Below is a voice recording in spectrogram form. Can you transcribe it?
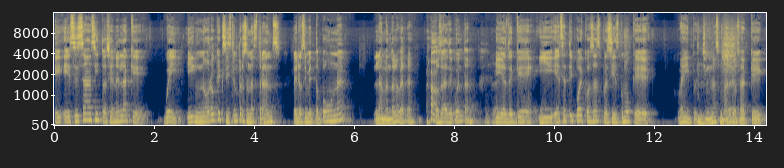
e- es esa situación en la que, güey, ignoro que existen personas trans, pero si me topo una, la mando a la verga. O sea, haz de cuenta. Y es de que, y ese tipo de cosas, pues sí es como que, güey, pues chinguen a su madre. O sea, que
